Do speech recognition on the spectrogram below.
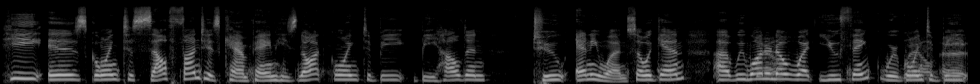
he is going to self fund his campaign. He's not going to be beholden to anyone. So, again, uh, we want well, to know what you think. We're going well, to be.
